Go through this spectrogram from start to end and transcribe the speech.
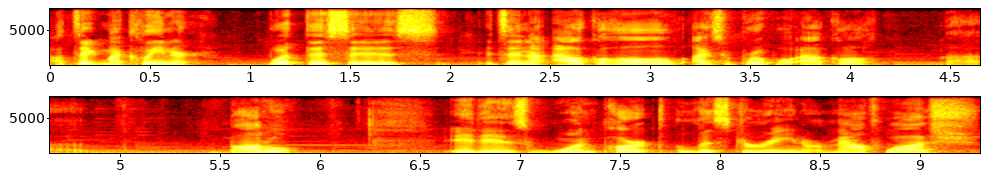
I'll take my cleaner. What this is, it's in an alcohol, isopropyl alcohol uh, bottle. It is one part Listerine or mouthwash,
